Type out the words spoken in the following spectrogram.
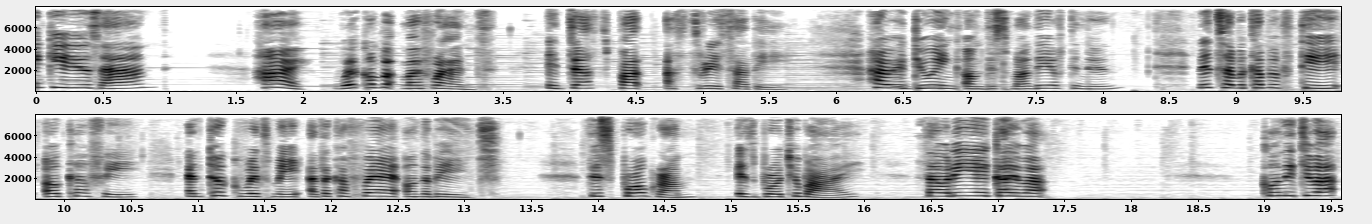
Thank you, Yusan. Hi, welcome back, my friends. It just past 3.30. How are you doing on this Monday afternoon? Let's have a cup of tea or coffee and talk with me at the cafe on the beach. This program is brought to you by サオリン英会話。こんにちは。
